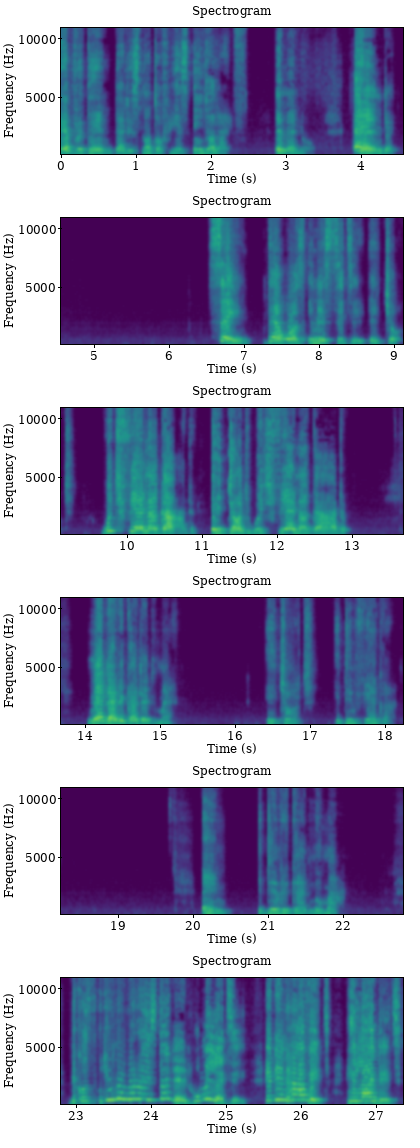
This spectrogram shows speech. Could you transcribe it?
everything that is not of his in your life. Amen. And saying, there was in a city a judge which fear not God, a judge which fear not God, neither regarded man a judge. He didn't fear God. And he didn't regard no man. Because you know what I studied? Humility. He didn't have it. He lied it.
